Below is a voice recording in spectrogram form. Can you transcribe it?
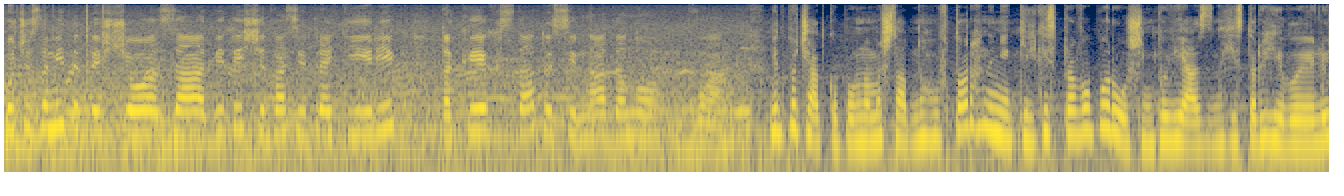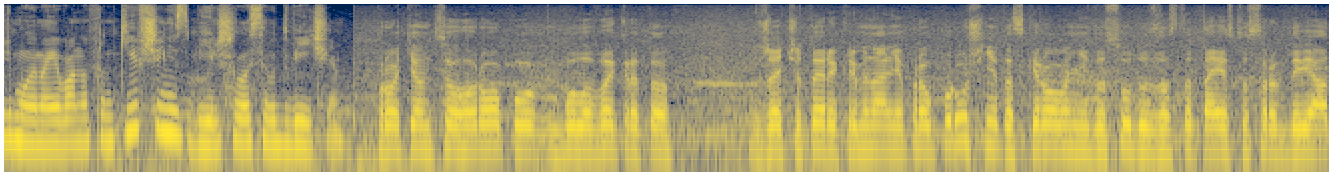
Хочу замітити, що за 2023 рік таких статусів надано два. Від початку повномасштабного вторгнення кількість правопорушень, пов'язаних із торгівлею людьми на Івано-Франківщині, збільшилася вдвічі. Протягом цього року було викрито вже чотири кримінальні правопорушення та скеровані до суду за статтею 149,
